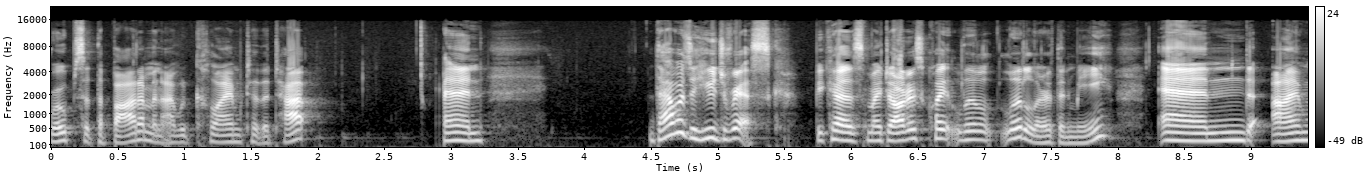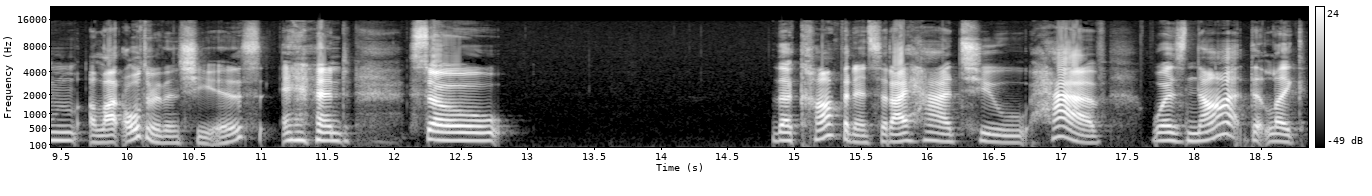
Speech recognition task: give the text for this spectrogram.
ropes at the bottom and I would climb to the top. And that was a huge risk because my daughter's quite little, littler than me and I'm a lot older than she is. And so the confidence that I had to have was not that like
